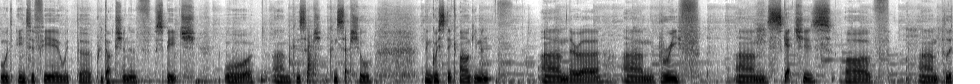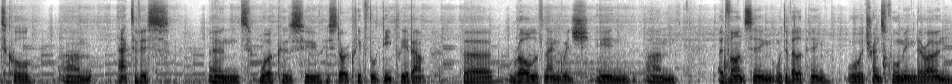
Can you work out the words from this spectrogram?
or interfere with the production of speech or um, conceptual, conceptual linguistic argument. Um, there are brief sketches of um, political um, activists and workers who historically have thought deeply about the role of language in um, advancing or developing or transforming their own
